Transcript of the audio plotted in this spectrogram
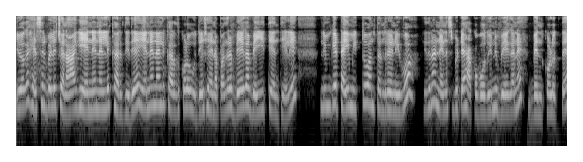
ಇವಾಗ ಹೆಸರು ಬೇಳೆ ಚೆನ್ನಾಗಿ ಎಣ್ಣೆಯಲ್ಲಿ ಕರೆದಿದೆ. ಎಣ್ಣೆಯಲ್ಲಿ ಕರೆದುಕೊಳ್ಳೋ ಉದ್ದೇಶ ಏನಪ್ಪ ಅಂದರೆ ಬೇಗ ಬೇಯುತ್ತೆ ಅಂಥೇಳಿ ನಿಮಗೆ ಟೈಮ್ ಇತ್ತು ಅಂತಂದರೆ ನೀವು ಇದನ್ನು ನೆನೆಸ್ಬಿಟ್ಟೆ ಹಾಕೋಬೋದು. ಇನ್ನು ಬೇಗನೆ ಬೆಂದ್ಕೊಳ್ಳುತ್ತೆ.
